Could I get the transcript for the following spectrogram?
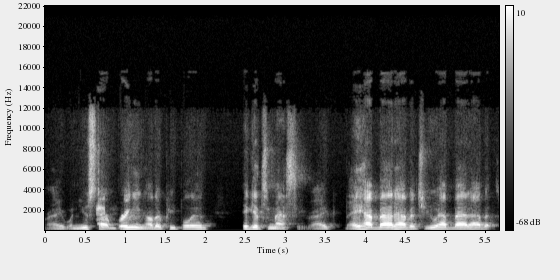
right? When you start bringing other people in, it gets messy, right? They have bad habits, you have bad habits.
